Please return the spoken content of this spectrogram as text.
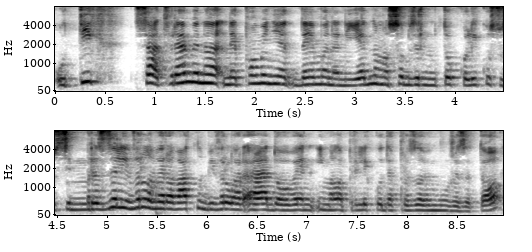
U tih sat vremena ne pominje demona ni jednom, a s obzirom na to koliko su se mrzeli, vrlo verovatno bi vrlo rado ovaj, imala priliku da prozove muža za to.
